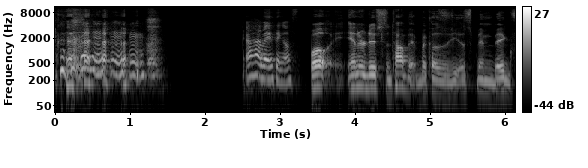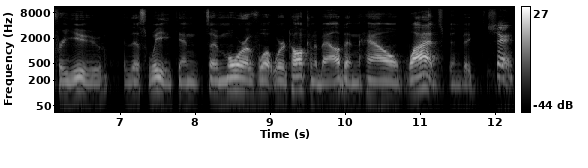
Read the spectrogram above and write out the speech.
I don't have anything else. Well, introduce the topic because it's been big for you this week, and so more of what we're talking about and how why it's been big. To Sure.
